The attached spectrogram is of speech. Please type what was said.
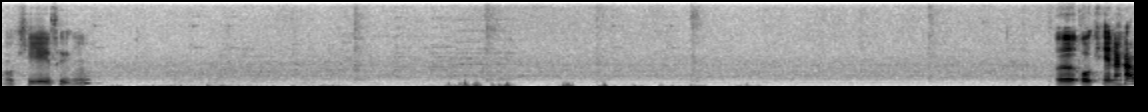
โอเค ถึง เออโอเคนะครับ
